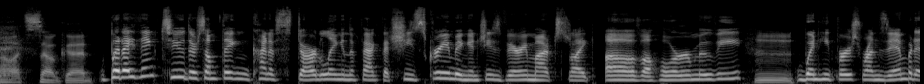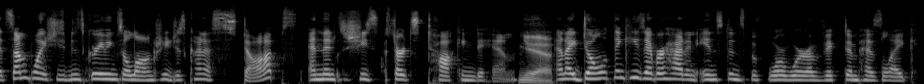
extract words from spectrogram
oh, it's so good. But I think too, there's something kind of startling in the fact that she's screaming and she's very much like of a horror movie Hmm. when he first runs in. But at some point, she's been screaming so long, she just kind of stops and then she starts talking to him. Yeah. And I don't think he's ever had an instance before where a victim has like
